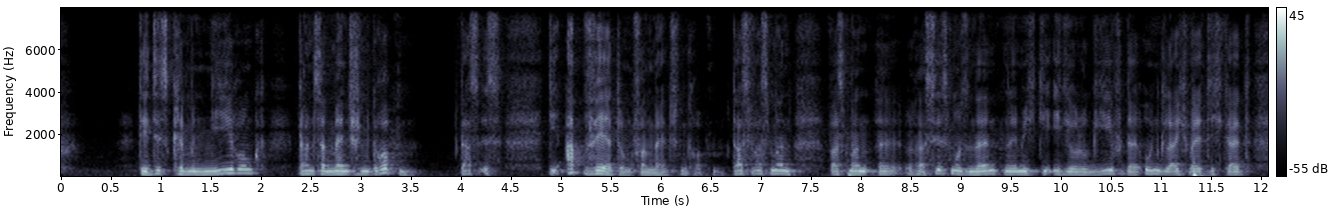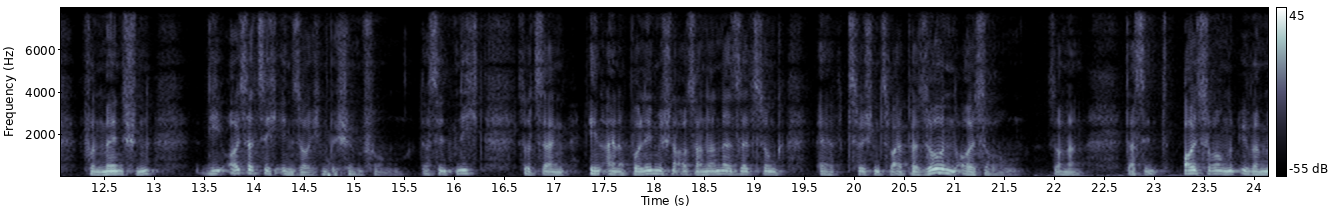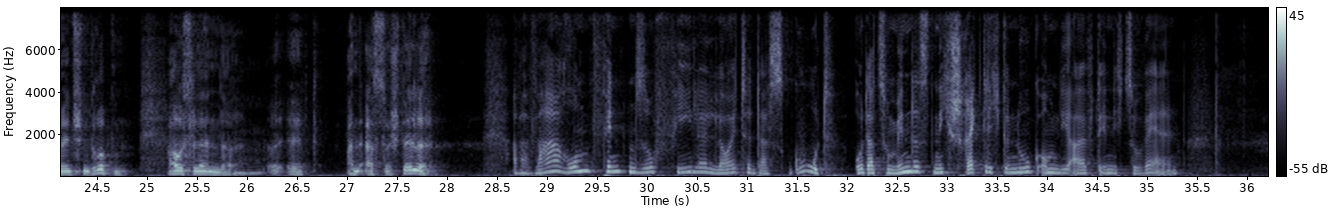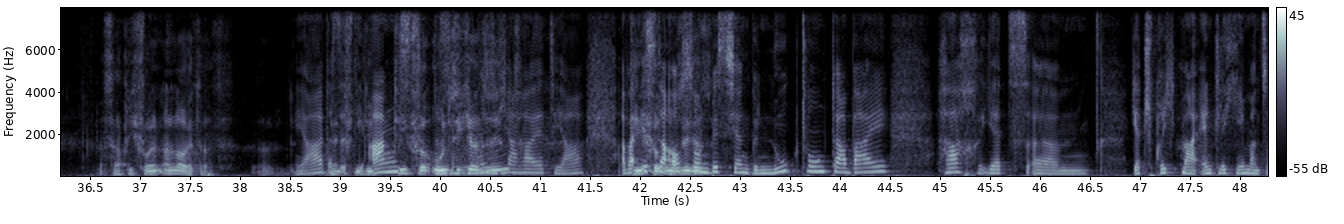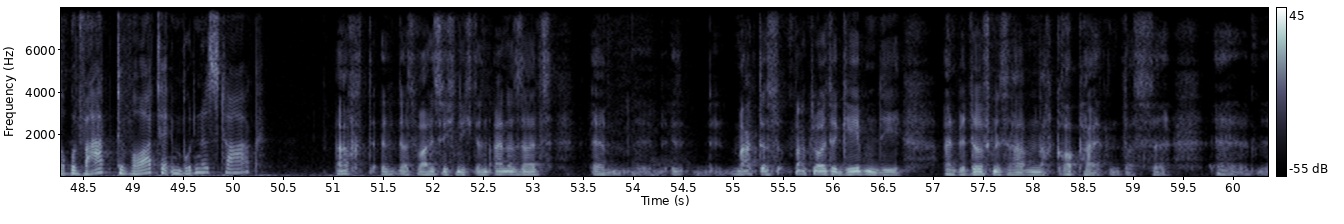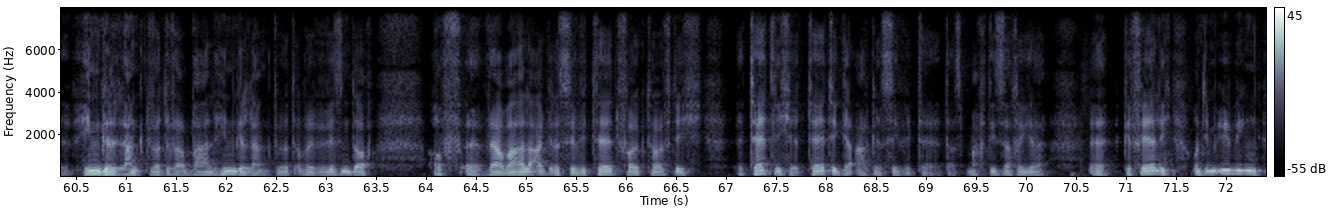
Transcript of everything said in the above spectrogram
die Diskriminierung ganzer Menschengruppen. Das ist die Abwertung von Menschengruppen. Das, was man, was man äh, Rassismus nennt, nämlich die Ideologie der Ungleichwertigkeit von Menschen, die äußert sich in solchen Beschimpfungen. Das sind nicht sozusagen in einer polemischen Auseinandersetzung äh, zwischen zwei Personen Äußerungen, sondern das sind Äußerungen über Menschengruppen, Ausländer äh, an erster Stelle. Aber warum finden so viele Leute das gut oder zumindest nicht schrecklich genug, um die AfD nicht zu wählen? Das habe ich vorhin erläutert. Ja, das Menschen, ist die, die Angst, die Unsicherheit, sind, ja. Aber ist da auch so ein bisschen Genugtuung dabei? Ach, jetzt, ähm, jetzt spricht mal endlich jemand so gewagte Worte im Bundestag? Ach, das weiß ich nicht. Denn einerseits ähm, äh, mag das mag Leute geben, die ein Bedürfnis haben nach Grobheiten, dass äh, äh, hingelangt wird, verbal hingelangt wird. Aber wir wissen doch, auf äh, verbale Aggressivität folgt häufig tätliche, tätige Aggressivität. Das macht die Sache ja äh, gefährlich. Und im Übrigen,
